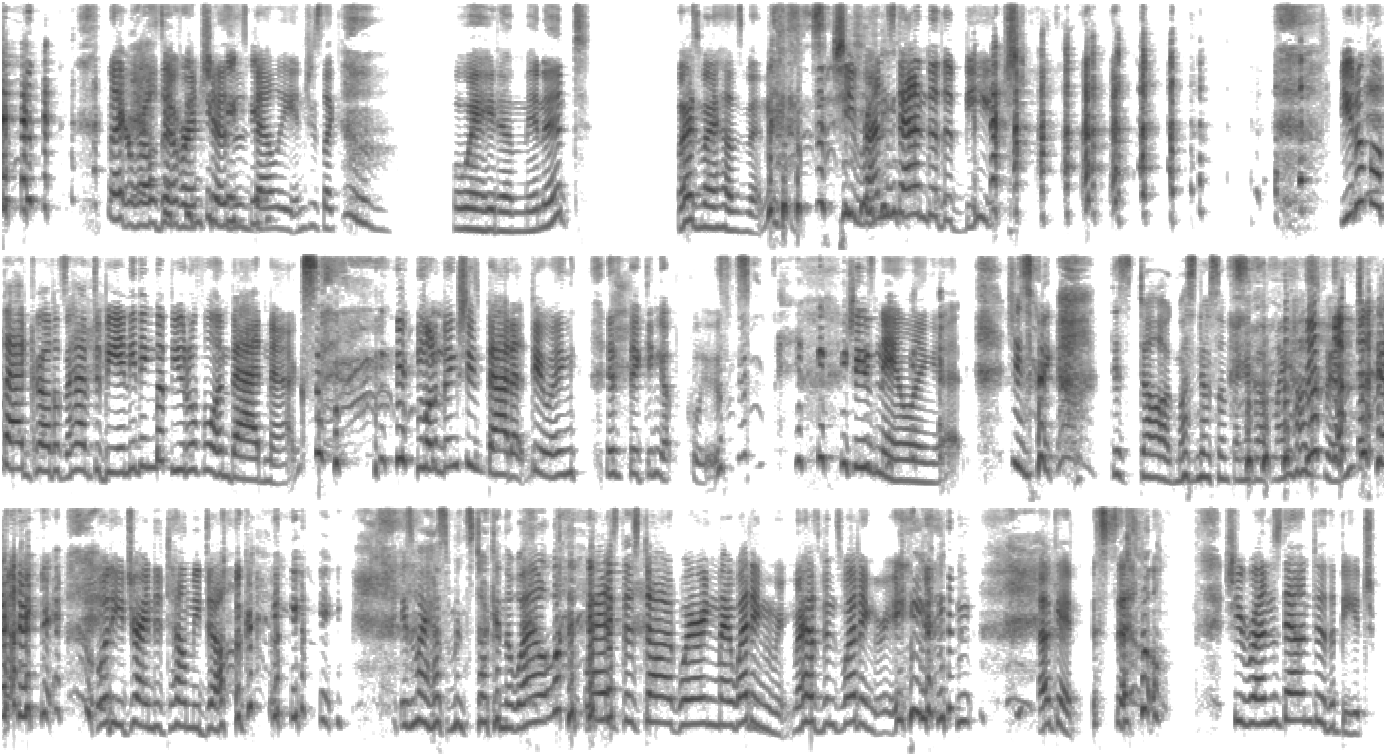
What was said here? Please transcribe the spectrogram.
like rolls over and shows his belly. And she's like, wait a minute. Where's my husband? so she runs down to the beach. Beautiful bad girl doesn't have to be anything but beautiful and bad, Max. One of the things she's bad at doing is picking up clues. she's nailing it. She's like, this dog must know something about my husband. What are you trying to tell me, dog? Is my husband stuck in the well? Why is this dog wearing my wedding ring? My husband's wedding ring. okay, so she runs down to the beach.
